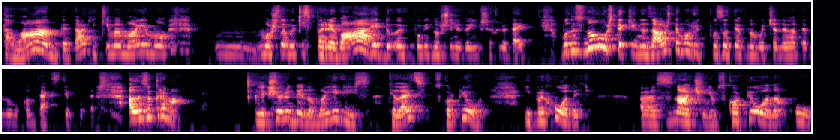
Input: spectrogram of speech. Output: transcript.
таланти, так, які ми маємо, можливо, якісь переваги е, по відношенню до інших людей. Вони знову ж таки не завжди можуть в позитивному чи негативному контексті бути. Але, зокрема, якщо людина має вісь, тілець, скорпіон, і приходить е, з значенням скорпіона у,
